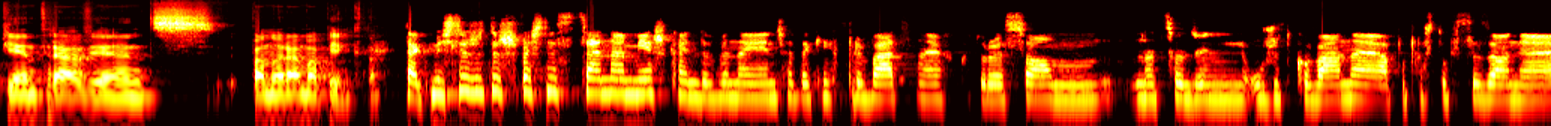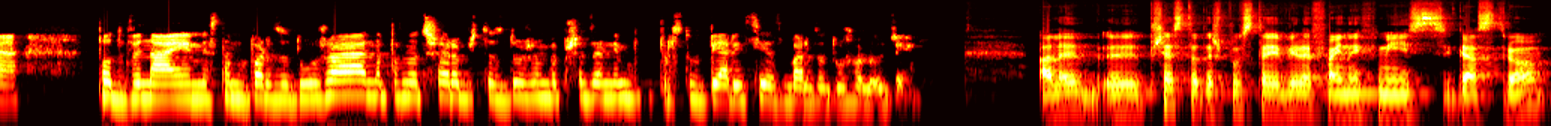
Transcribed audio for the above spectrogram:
piętra, więc panorama piękna. Tak, myślę, że też właśnie scena mieszkań do wynajęcia takich prywatnych, które są na co dzień użytkowane, a po prostu w sezonie pod wynajem jest tam bardzo duża. Na pewno trzeba robić to z dużym wyprzedzeniem, bo po prostu w Biarritz jest bardzo dużo ludzi. Ale y, przez to też powstaje wiele fajnych miejsc gastro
